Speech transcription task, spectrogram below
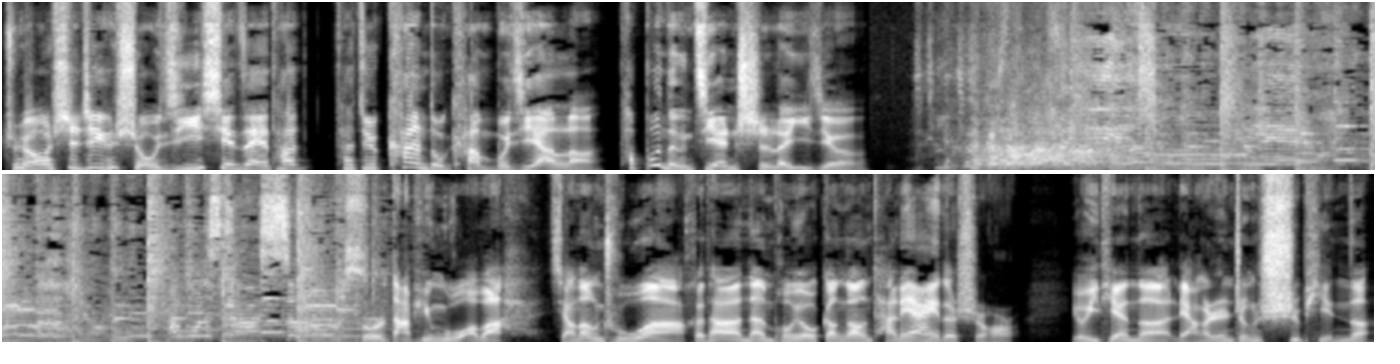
主要是这个手机现在它它就看都看不见了，它不能坚持了已经。说是大苹果吧，想当初啊，和她男朋友刚刚谈恋爱的时候，有一天呢，两个人正视频呢，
